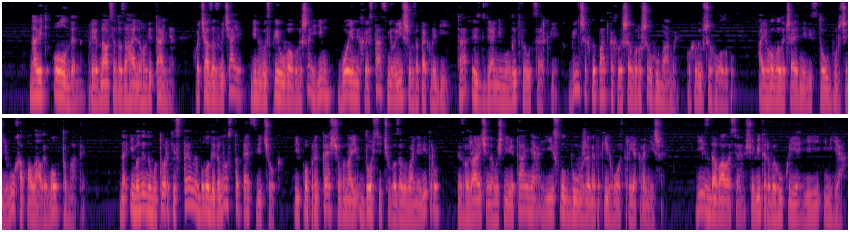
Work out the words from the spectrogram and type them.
Навіть Олден приєднався до загального вітання, хоча зазвичай він виспівував лише гімн воїни Христа сміливіше в запеклий бій та різдвяні молитви у церкві, в інших випадках лише ворушив губами, похиливши голову, а його величезні відстовбурчені вуха палали, мов томати. На іменинному торті стели було 95 свічок, і, попри те, що вона й досі чула завивання вітру, незважаючи на гучні вітання, її слух був уже не такий гострий, як раніше. Їй здавалося, що вітер вигукує її ім'я.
